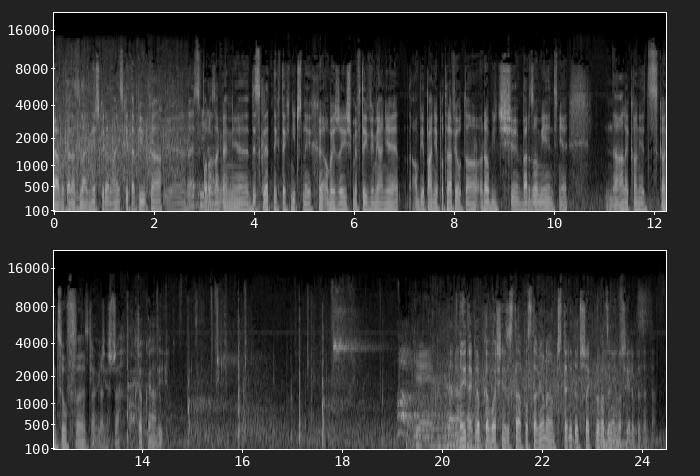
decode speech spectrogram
Brawo, teraz dla Agnieszki Radwańskiej ta piłka. Sporo zagrań e, dyskretnych, technicznych e, obejrzeliśmy w tej wymianie. Obie panie potrafią to robić e, bardzo umiejętnie. No ale koniec końców Postawić piłka- jeszcze kropkę na D. No i ta kropka właśnie została postawiona. 4 do 3 prowadzenie naszej reprezentacji.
